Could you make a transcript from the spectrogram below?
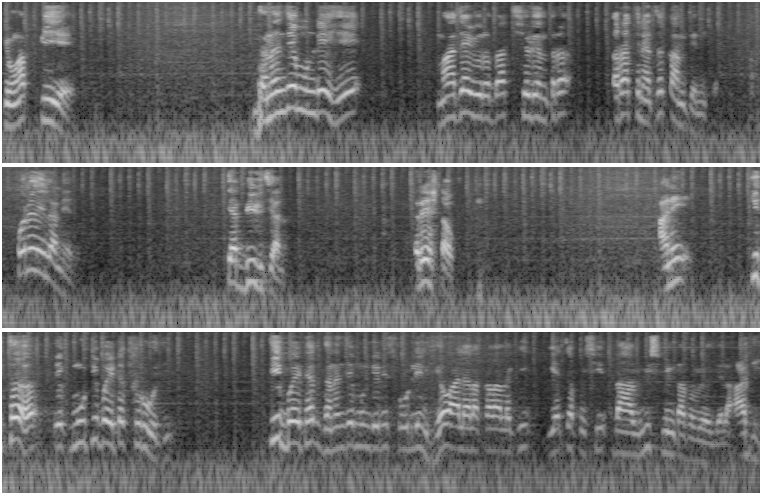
किंवा पी ए धनंजय मुंडे हे माझ्या विरोधात षडयंत्र रचण्याचं काम त्यांनी केलं. परळीला नेलं. त्या बीडच्या रेस्ट हाऊस आणि तिथं एक मोठी बैठक सुरू होती. ती बैठक धनंजय मुंडेने सोडली हे आल्याला कळालं की याच्यापाशी दहा वीस मिनिटाचा वेळ दिला आधी.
